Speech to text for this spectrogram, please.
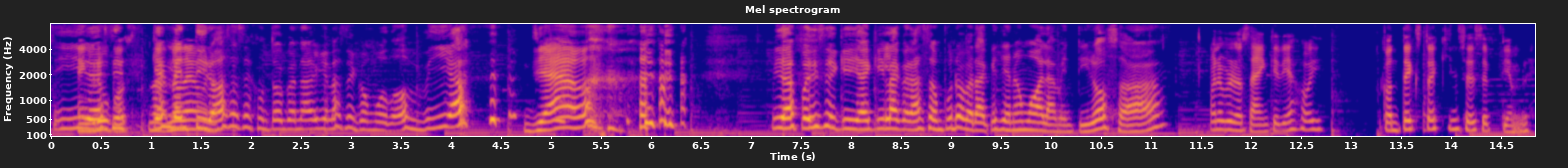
Sí, En decir que es no mentirosa, se juntó con alguien hace como dos días. Ya. Y después dice que ya aquí la corazón puro para que llenamos a la mentirosa. Bueno, pero no saben qué día es hoy. Contexto es 15 de septiembre.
